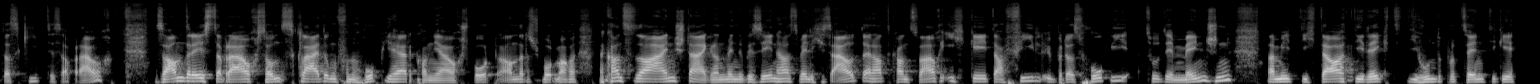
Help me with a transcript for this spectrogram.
das gibt es aber auch. Das andere ist aber auch sonst Kleidung von Hobby her, kann ja auch Sport, anderes Sport machen. Dann kannst du da einsteigen und wenn du gesehen hast, welches Auto er hat, kannst du auch, ich gehe da viel über das Hobby zu dem Menschen, damit ich da direkt die hundertprozentige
